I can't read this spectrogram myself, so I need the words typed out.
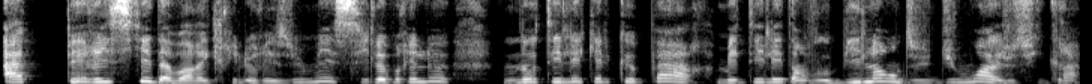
Appréciez d'avoir écrit le résumé, célébrez-le, notez-les quelque part, mettez-les dans vos bilans du, mois. Je suis gra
